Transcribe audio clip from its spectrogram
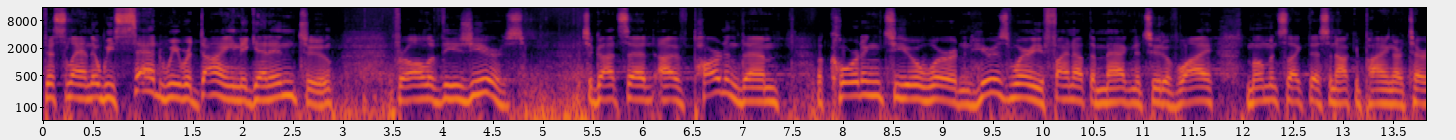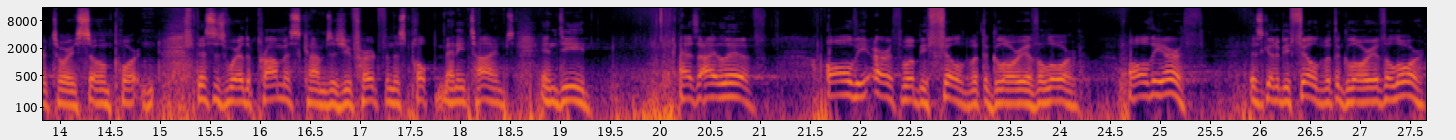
this land that we said we were dying to get into for all of these years. So God said, I've pardoned them according to your word. And here's where you find out the magnitude of why moments like this and occupying our territory is so important. This is where the promise comes, as you've heard from this pulpit many times. Indeed, as I live, all the earth will be filled with the glory of the Lord. All the earth is going to be filled with the glory of the Lord.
